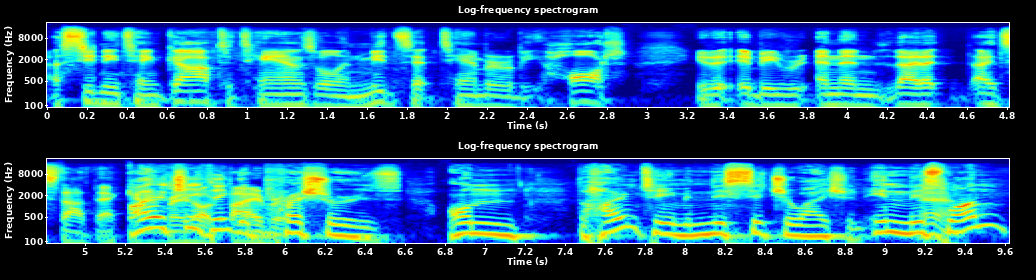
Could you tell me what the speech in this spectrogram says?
a Sydney team go up to Townsville in mid September. It'll be hot. It'd, it'd be and then they, they'd start that. Game I actually red-hot think the pressure is on the home team in this situation. In this one,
